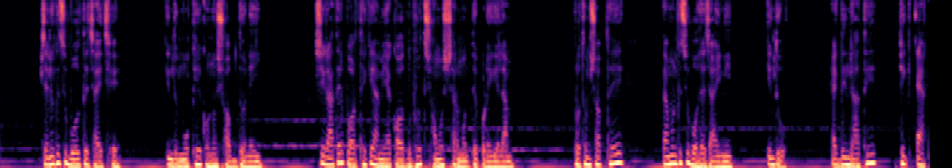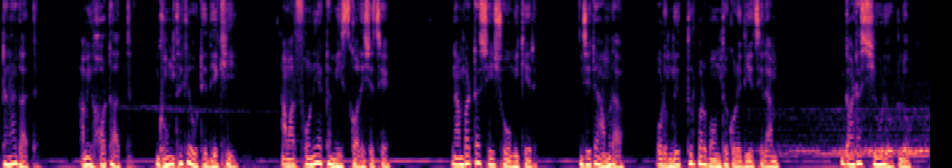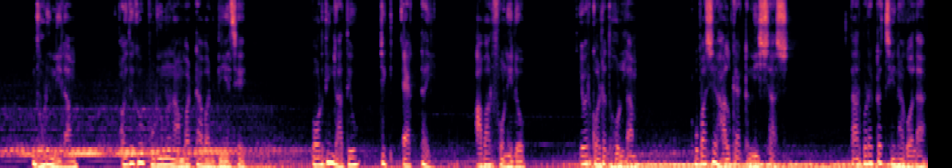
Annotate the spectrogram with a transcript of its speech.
যেন কিছু বলতে চাইছে, কিন্তু মুখে কোনো শব্দ নেই। সে রাতের পর থেকে আমি এক অদ্ভুত সমস্যার মধ্যে পড়ে গেলাম। প্রথম সপ্তাহে তেমন কিছু বোঝা যায়নি, কিন্তু একদিন রাতে ঠিক একটা নাগাদ আমি হঠাৎ ঘুম থেকে উঠে দেখি আমার ফোনে একটা মিস কল এসেছে। নাম্বারটা সেই সৌমিকের, যেটা আমরা ওর মৃত্যুর পর বন্ধ করে দিয়েছিলাম। গাটা শিউরে উঠল। ধরে নিলাম, হয়তো কেউ পুরনো নাম্বারটা আবার দিয়েছে। পরদিন রাতেও ঠিক একটাই আবার ফোন এলো। এবার কলটা ধরলাম। ওপাশে হালকা একটা নিঃশ্বাস, তারপর একটা চেনা গলা।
